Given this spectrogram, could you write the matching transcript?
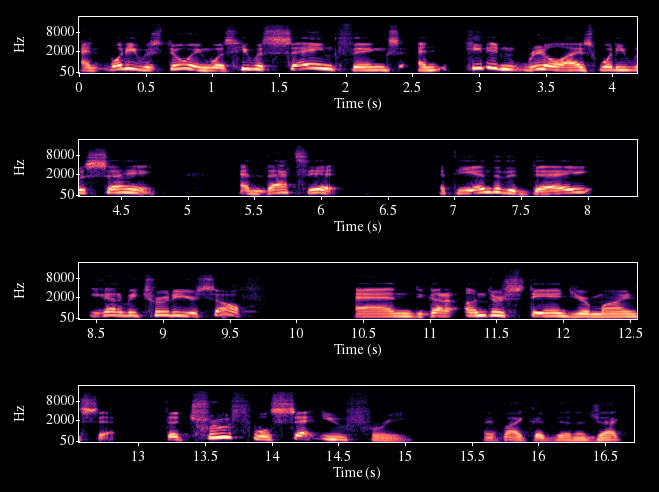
And what he was doing was he was saying things and he didn't realize what he was saying. And that's it. At the end of the day, you got to be true to yourself and you got to understand your mindset. The truth will set you free. If I could interject,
